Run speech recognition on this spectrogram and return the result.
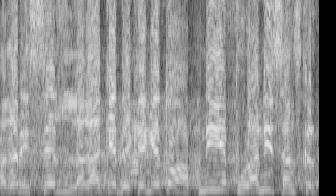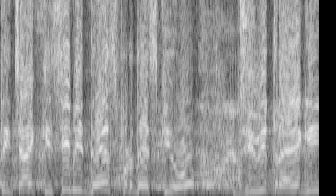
अगर इससे लगा के देखेंगे तो अपनी ये पुरानी संस्कृति, चाहे किसी भी देश प्रदेश की हो जीवित रहेगी,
